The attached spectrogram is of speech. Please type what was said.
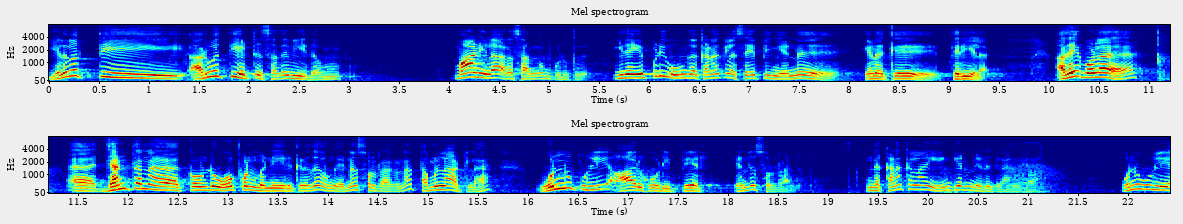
எழுபத்தி அறுபத்தி எட்டு சதவீதம் மாநில அரசாங்கம் கொடுக்குது. இதை எப்படி உங்கள் கணக்கில் சேர்ப்பீங்கன்னு எனக்கு தெரியல. அதே போல் ஜன்தன் அக்கௌண்ட்டு ஓப்பன் பண்ணியிருக்கிறது அவங்க என்ன சொல்கிறாங்கன்னா தமிழ்நாட்டில் ஒன்று புள்ளி ஆறு கோடி பேர் என்று சொல்கிறாங்க இந்த கணக்கெல்லாம் எங்கேருந்து எடுக்கிறாங்க? ஒன்று புள்ளி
